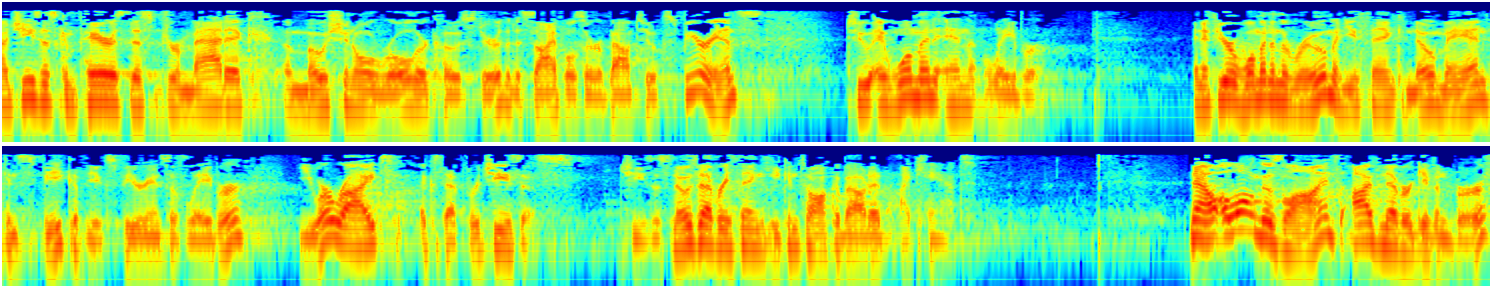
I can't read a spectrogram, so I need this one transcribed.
Now, Jesus compares this dramatic emotional roller coaster the disciples are about to experience to a woman in labor. And if you're a woman in the room and you think no man can speak of the experience of labor, you are right, except for Jesus. Jesus knows everything. He can talk about it. I can't. Now, along those lines, I've never given birth.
